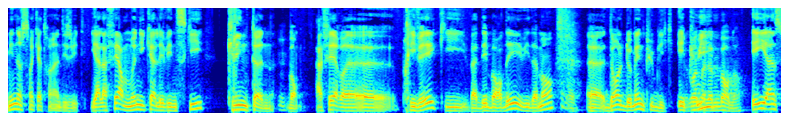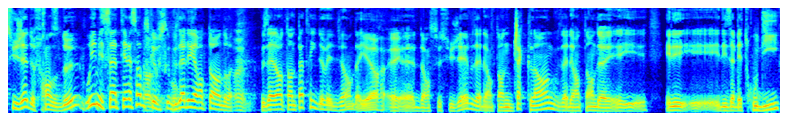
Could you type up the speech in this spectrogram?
1998. Il y a l'affaire Monica Lewinsky Clinton. Mm. Bon, affaire euh, privée qui va déborder évidemment euh, dans le domaine public. Et puis, hein. et il y a un sujet de France 2. Oui, mais c'est intéressant parce que vous, allez entendre, vous allez entendre Patrick Devedjian d'ailleurs euh, dans ce sujet. Vous allez entendre Jack Lang, vous allez entendre Elisabeth Roudy.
